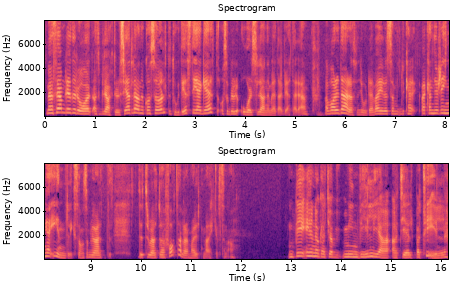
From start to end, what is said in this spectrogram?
Men sen blev det då att du blev auktoriserad lönekonsult, du tog det steget och så blev du årets lönemedarbetare. Mm. Vad var det där som gjorde? Vad, är det som, du kan, vad kan du ringa in liksom som gör att du tror att du har fått alla de här utmärkelserna? Det är nog att jag, min vilja att hjälpa till.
